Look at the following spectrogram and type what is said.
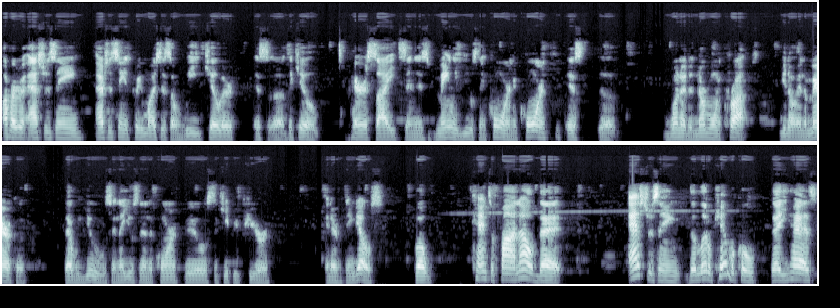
I heard of atrazine. Atrazine is pretty much just a weed killer. It's uh, to kill parasites and it's mainly used in corn. And corn is the one of the number one crops, you know, in America that we use, and they use it in the cornfields to keep it pure and everything else. But came to find out that atrazine, the little chemical that he has,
